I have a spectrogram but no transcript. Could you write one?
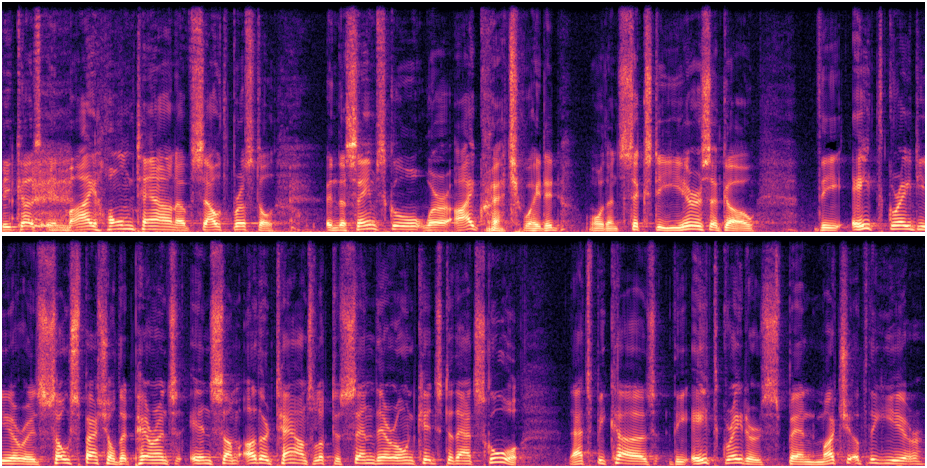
because in my hometown of South Bristol, in the same school where I graduated more than 60 years ago, the eighth grade year is so special that parents in some other towns look to send their own kids to that school. That's because the eighth graders spend much of the year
